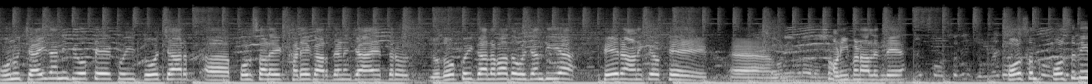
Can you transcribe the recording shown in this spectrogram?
ਉਹਨੂੰ ਚਾਹੀਦਾ ਨਹੀਂ ਵੀ ਉੱਥੇ ਕੋਈ ਦੋ ਚਾਰ ਅ, ਪੁਲਿਸ ਵਾਲੇ ਖੜੇ ਕਰ ਦੇਣ ਜਾਂ ਇੱਧਰ ਜਦੋਂ ਕੋਈ ਗੱਲਬਾਤ ਹੋ ਜਾਂਦੀ ਆ ਫਿਰ ਆਣ ਕੇ ਉੱਥੇ ਸੌਣੀ ਬਣਾ ਲੈਂਦੇ ਆ। ਪੁਲਿਸ ਪੁਲਿਸ ਦੀ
